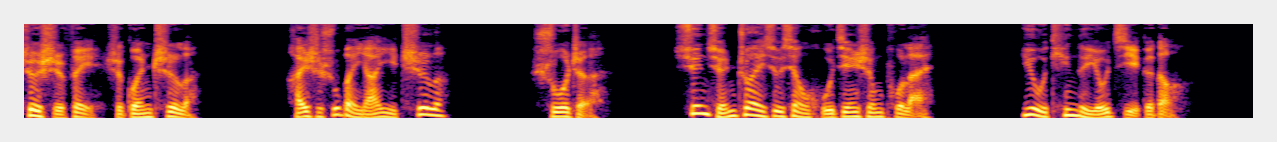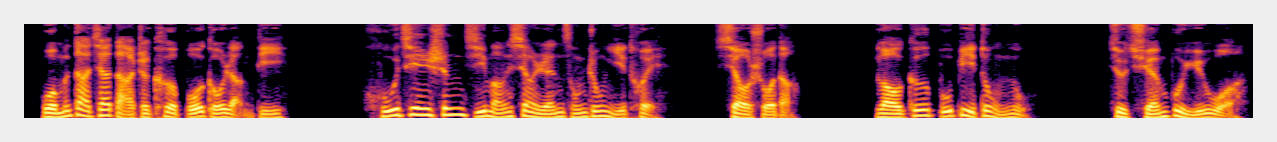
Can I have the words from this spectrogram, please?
这使费是官吃了，还是书办衙役吃了？说着，宣权拽袖向胡坚生扑来，又听得有几个道：“我们大家打着客薄狗嚷的。”胡坚生急忙向人从中一退，笑说道。老哥不必动怒，就全部与我。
